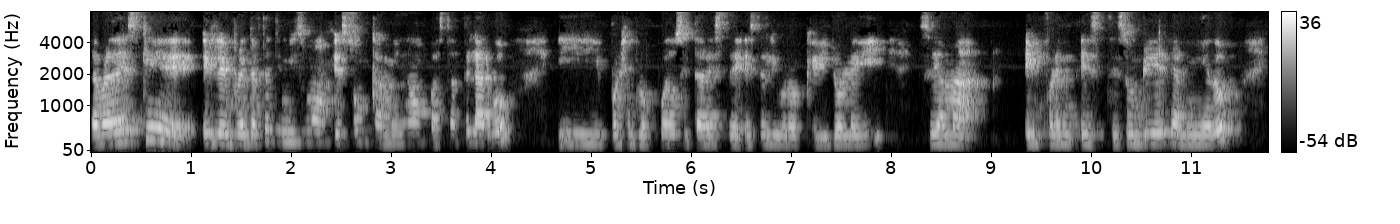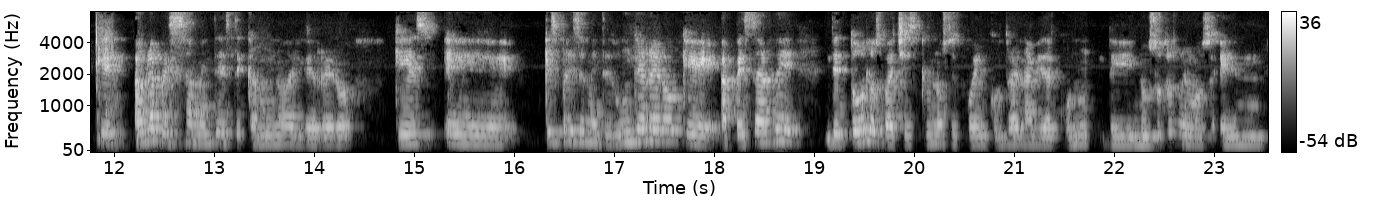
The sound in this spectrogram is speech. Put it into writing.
La verdad es que el enfrentarte a ti mismo es un camino bastante largo y, por ejemplo, puedo citar este, este libro que yo leí, se llama este, Sonríe al miedo, que habla precisamente de este camino del guerrero que es, eh, que es precisamente un guerrero que a pesar de, todos los baches que uno se puede encontrar en la vida con, de nosotros mismos en,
